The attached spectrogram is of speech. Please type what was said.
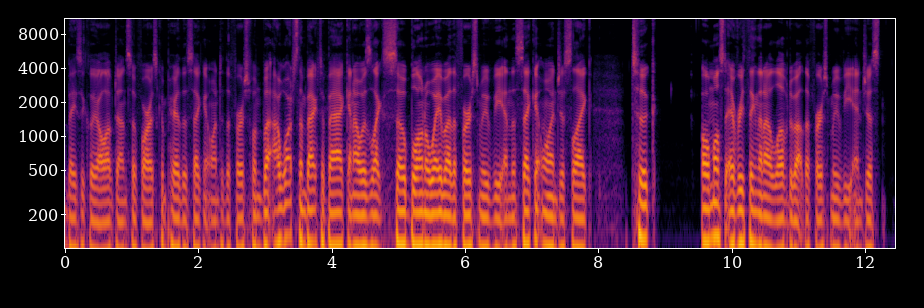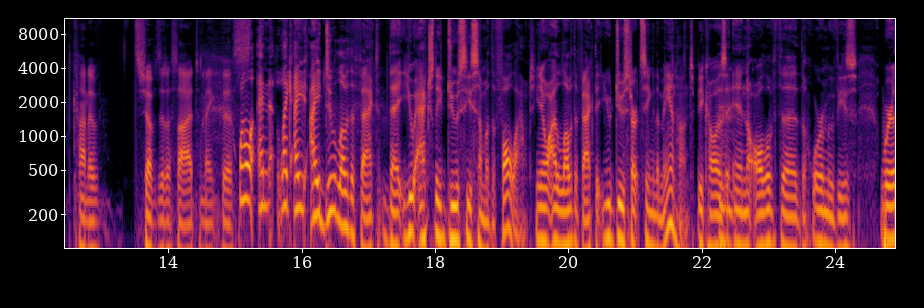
basically all I've done so far is compare the second one to the first one. But I watched them back to back, and I was like so blown away by the first movie, and the second one just like took almost everything that I loved about the first movie and just kind of shoved it aside to make this. Well, and like I, I do love the fact that you actually do see some of the fallout. You know, I love the fact that you do start seeing the manhunt because mm-hmm. in all of the the horror movies where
